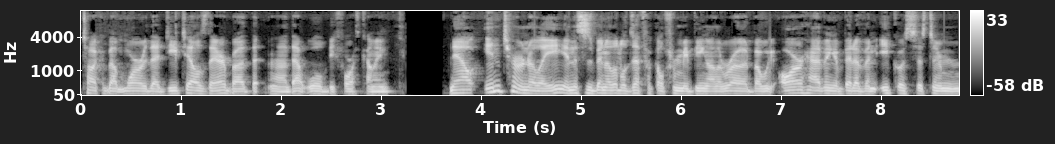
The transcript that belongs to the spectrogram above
talk about more of the details there, but th- uh, that will be forthcoming. Now, internally, and this has been a little difficult for me being on the road, but we are having a bit of an ecosystem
